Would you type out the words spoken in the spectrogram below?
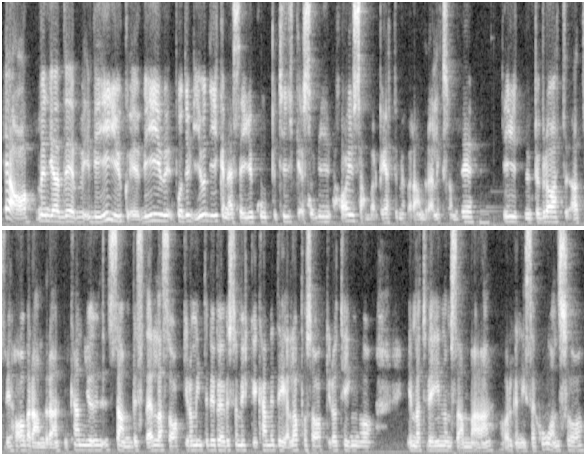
Ja, men ja, det, vi är ju, vi både vi och Dikanäs är ju Coop-butiker så vi har ju samarbete med varandra. Liksom. Det, det är ju superbra att, att vi har varandra. Vi kan ju sambeställa saker. Om inte vi behöver så mycket kan vi dela på saker och ting. Och, I och med att vi är inom samma organisation så,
